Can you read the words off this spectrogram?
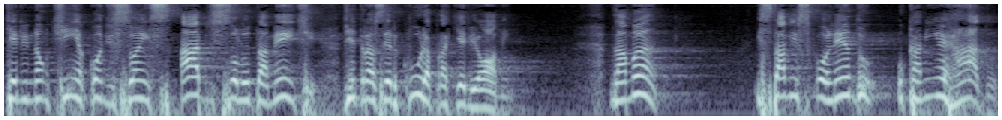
que ele não tinha condições absolutamente de trazer cura para aquele homem. Namã estava escolhendo o caminho errado.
